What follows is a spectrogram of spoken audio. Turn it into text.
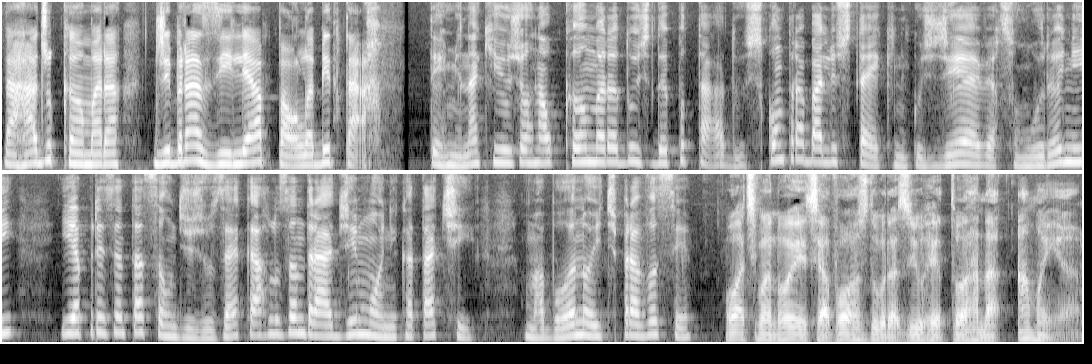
Da Rádio Câmara, de Brasília, Paula Bitar. Termina aqui o Jornal Câmara dos Deputados, com trabalhos técnicos de Everson Urani e apresentação de José Carlos Andrade e Mônica Tati. Uma boa noite para você. Ótima noite. A Voz do Brasil retorna amanhã.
